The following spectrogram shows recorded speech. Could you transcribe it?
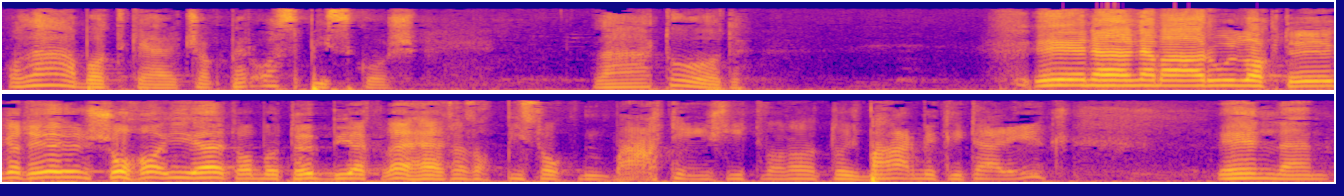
A lábad kell csak, mert az piszkos. Látod? Én el nem árullak téged, én soha ilyet, abban többiek lehet, az a piszok Máté is itt van, attól, hogy bármi kitelik. Én nem.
